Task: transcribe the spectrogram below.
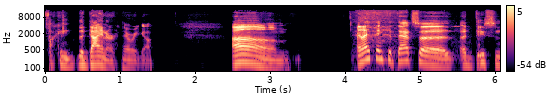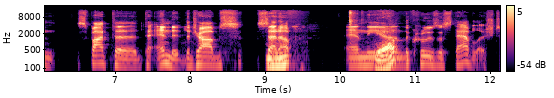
fucking the diner. There we go. Um and I think that that's a a decent spot to to end it. The job's set Mhm. up and the Yep. uh, the crew's established.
